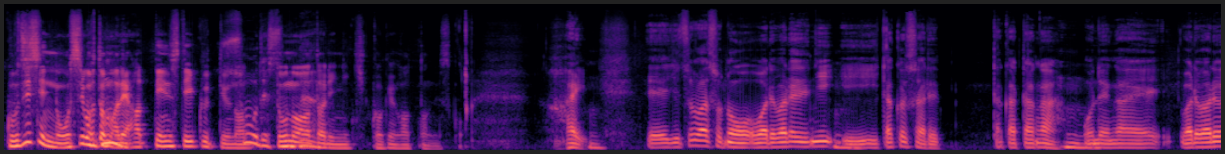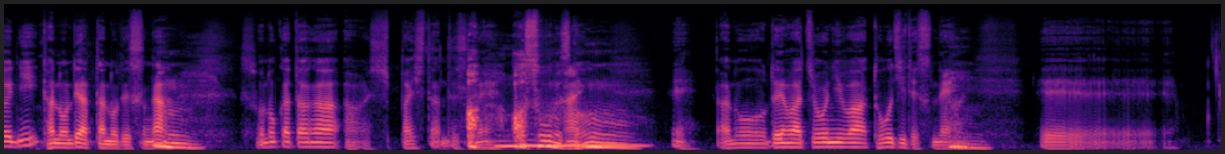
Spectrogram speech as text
ご自身のお仕事まで発展していくっていうのは、どのあたりにきっかけがあったんですか、はい、えー、実はその我々に委託された方がお願い、うん、我々に頼んであったのですが、うん、その方が失敗したんですね。あそうですか、はい、えあの電話帳には当時ですね、はい、えー、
